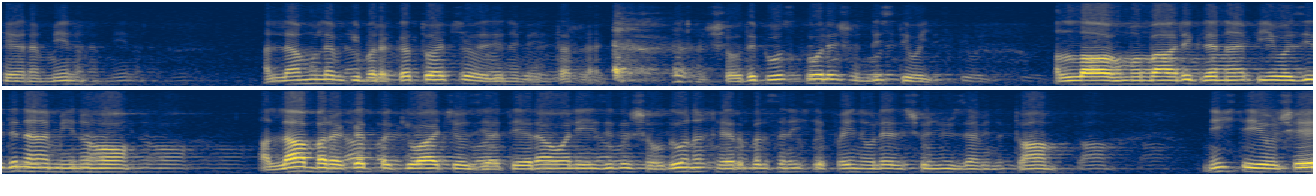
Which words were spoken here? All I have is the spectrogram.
خیرا منه الله مونږ له پکې برکت واچي او دینه بهتر راکړي شوده په اوس کولې شو دستی وای اللهم بارک لنا فی وزدنا منه الله برکت پکې واچي او زیاتې راولي ذکر شودونه خیر بل سنشته فین ولید شنو زمین طعام نشته یو شی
